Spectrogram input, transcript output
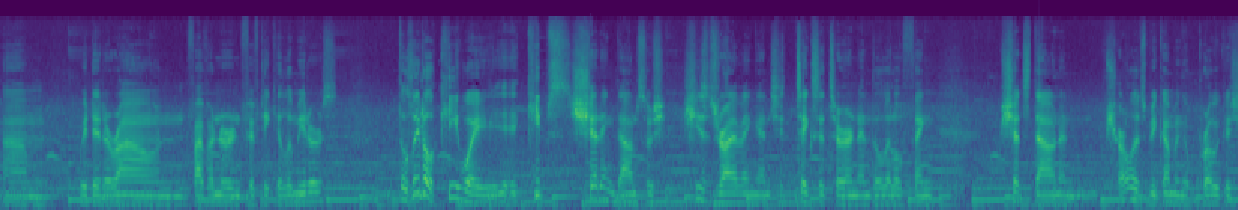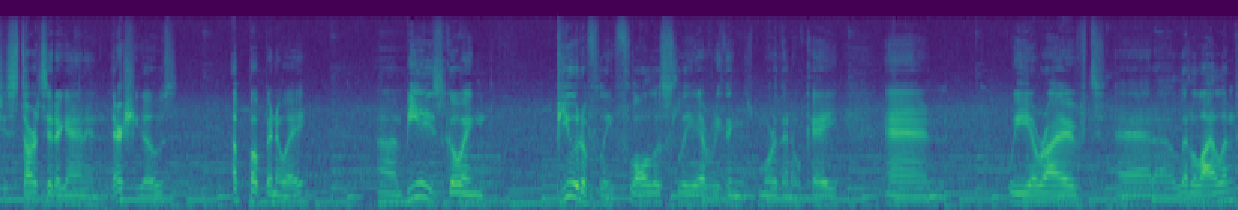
Um, we did around 550 kilometers. The little Keeway it keeps shutting down so she, she's driving and she takes a turn and the little thing shuts down and Charlotte's becoming a pro because she starts it again and there she goes up up and away. Uh, is going beautifully, flawlessly, everything's more than okay. And we arrived at a little island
